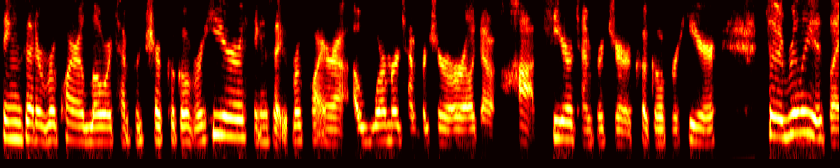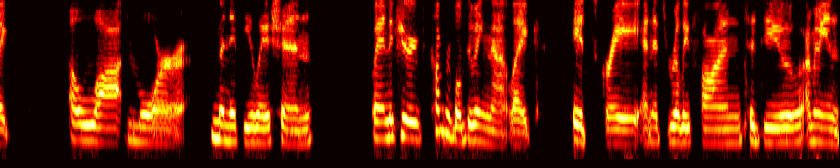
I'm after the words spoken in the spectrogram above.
things that require lower temperature cook over here things that require a, a warmer temperature or like a hot sear temperature cook over here. So it really is like a lot more manipulation. And if you're comfortable doing that like it's great and it's really fun to do. I mean,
